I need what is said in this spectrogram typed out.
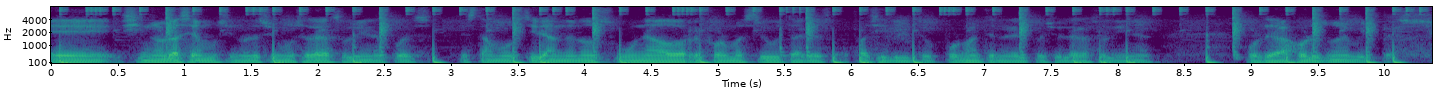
eh, si no lo hacemos, si no le subimos a la gasolina, pues estamos tirándonos una o dos reformas tributarias facilito por mantener el precio de la gasolina por debajo de los 9 mil pesos.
